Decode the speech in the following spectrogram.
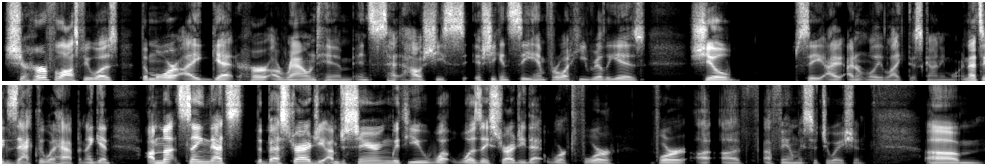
she, her philosophy was the more I get her around him and how she if she can see him for what he really is, she'll see I, I don't really like this guy anymore. And that's exactly what happened. Again, I'm not saying that's the best strategy. I'm just sharing with you what was a strategy that worked for for a, a, a family situation. Um,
